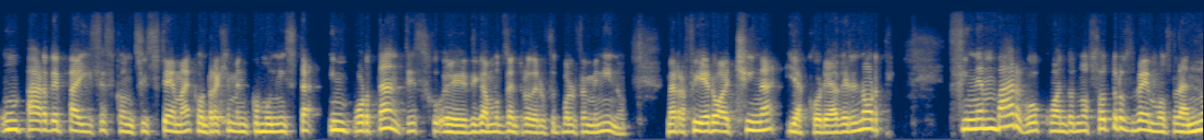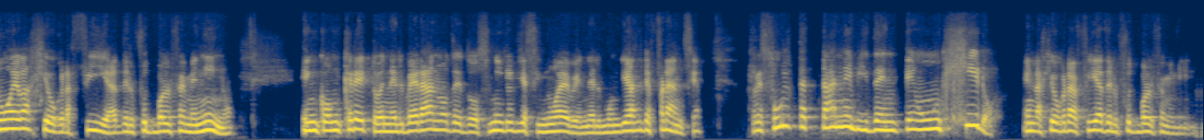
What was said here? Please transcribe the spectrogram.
un par de países con sistema, con régimen comunista importantes, eh, digamos, dentro del fútbol femenino. Me refiero a China y a Corea del Norte. Sin embargo, cuando nosotros vemos la nueva geografía del fútbol femenino, en concreto en el verano de 2019, en el Mundial de Francia, resulta tan evidente un giro en la geografía del fútbol femenino.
